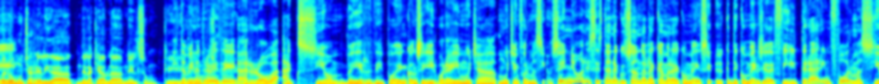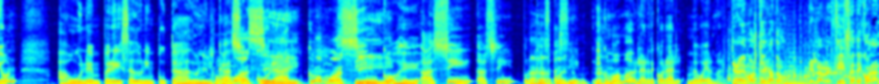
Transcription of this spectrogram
de- pero mucha realidad de la que habla Nelson. Que Y también a través de arroba acción verde. Pueden conseguir por ahí mucha, mucha información. Señores, están acusando a la Cámara de Comercio, de Comercio de filtrar información a una empresa de un imputado en el ¿Cómo caso así? Coral ¿Cómo así? 5G. Así, así, porque Ajá, es así. cuéntame. Y Ajá. como vamos a hablar de Coral, me voy al mar. Ya hemos llegado. El arrecife de coral.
